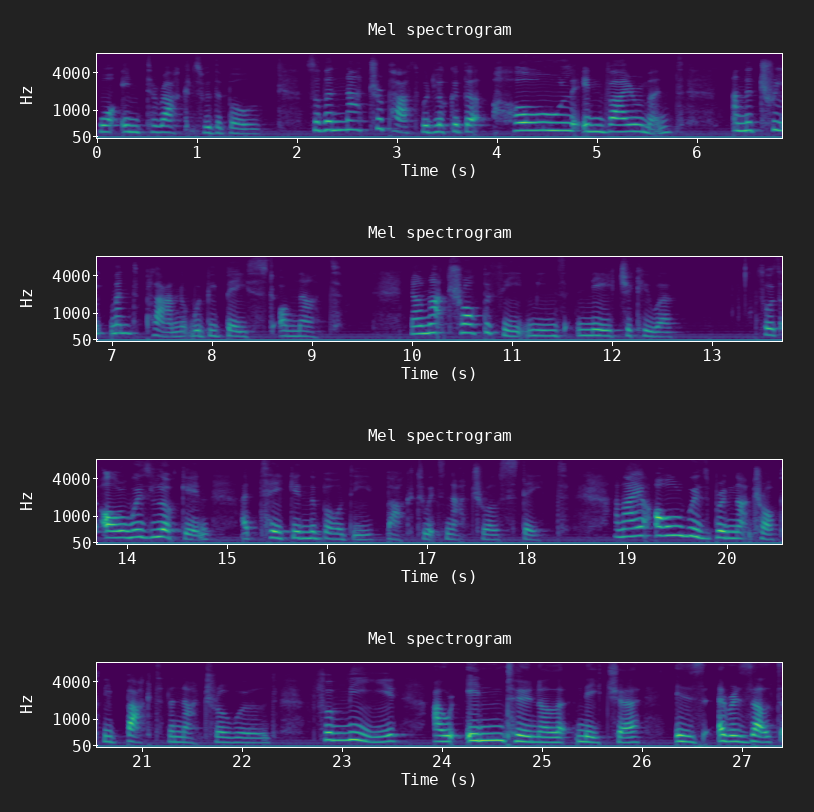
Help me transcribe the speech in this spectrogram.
what interacts with the bowl. So the naturopath would look at the whole environment and the treatment plan would be based on that. Now naturopathy means nature cure. So it's always looking at taking the body back to its natural state. And I always bring naturopathy back to the natural world. For me, our internal nature is a result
